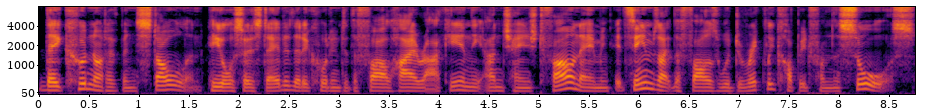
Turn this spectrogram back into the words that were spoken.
they could not have been stolen. He also stated that according to the file hierarchy and the unchanged file naming, it seems like the files were directly copied from the source.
